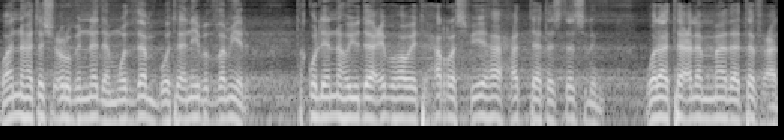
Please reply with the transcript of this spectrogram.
وأنها تشعر بالندم والذنب وتأنيب الضمير. تقول لأنه يداعبها ويتحرش فيها حتى تستسلم ولا تعلم ماذا تفعل.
